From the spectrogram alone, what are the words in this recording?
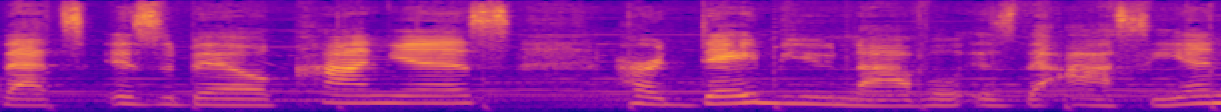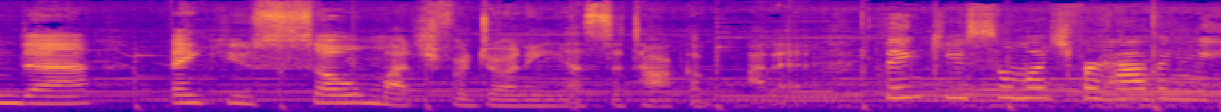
That's Isabel Cañas. Her debut novel is The Hacienda. Thank you so much for joining us to talk about it. Thank you so much for having me.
